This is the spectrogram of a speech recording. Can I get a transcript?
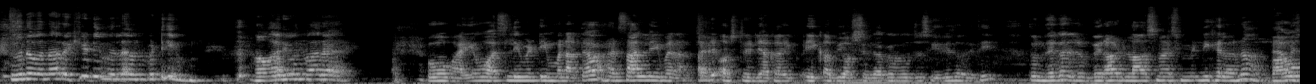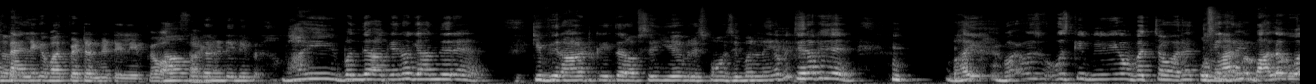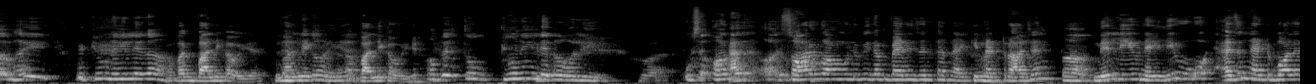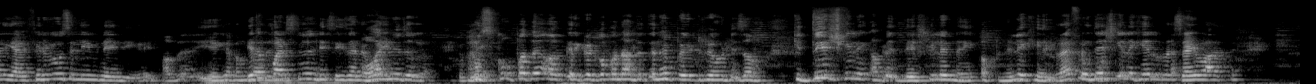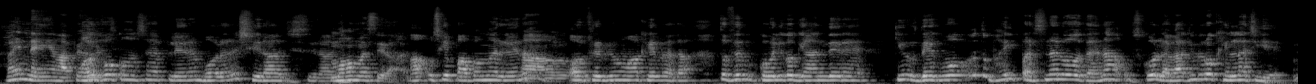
तूने बना रखी है ड्रीम इलेवन पे टीम हमारी बनवा रहा है। वो भाई वो असली में टीम बनाता है और हर साल नहीं बनाता अरे ऑस्ट्रेलिया का एक, एक अभी ऑस्ट्रेलिया का वो जो सीरीज़ हो रही थी तुमने देखा विराट लास्ट मैच में नहीं खेला ना? वो वापस पहले के बाद पैटर्निटी लीव पे हाँ गया। paternity पे। भाई बंदे आके ना ज्ञान दे रहे हैं कि विराट की तरफ़ से ये रिस्पॉन्सिबल नहीं अबे तेरा क्या है? भाई भाई, उस, उसकी बीवी का बच्चा हो। रहा है घर में बालक हुआ है भाई। वो क्यों नहीं लेगा? बालिका हुई है। बालिका हुई है? बालिका हुई है। अबे तू क्यों नहीं लेगा वो लीव उसे और सौरभ गांगुली भी कंपैरिजन कर रहा है कि नटराजन हाँ। ने लीव नहीं ली वो एज ए नेट बॉलर गया फिर भी उसे लीव नहीं दी गई। अबे ये क्या ये तो पर्सनल डिसीज़न है और नहीं तो क्या? उसको पता है और क्रिकेट को बना देते ना पेट्रियोटिज्म कि देश के लिए अबे देश के लिए नहीं अपने लिए खेल रहा है फिर देश के लिए खेल रहा है। सही बात है। भाई नहीं यहाँ पे और वो कौन सा है प्लेयर है बॉलर है? सिराज सिराज। मोहम्मद सिराज। हाँ उसके पापा मर गए ना हाँ, और फिर भी वो वहाँ खेल रहा था। तो फिर कोहली को ज्ञान दे रहे हैं कि देख वो तो भाई पर्सनल वो होता है ना उसको लगा कि मेरे को खेलना चाहिए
